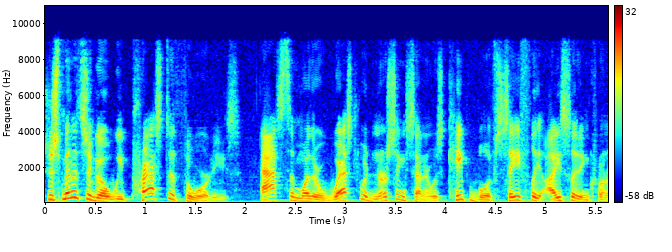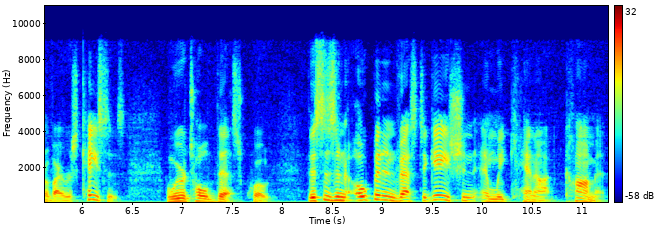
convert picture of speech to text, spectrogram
Just minutes ago, we pressed authorities, asked them whether Westwood Nursing Center was capable of safely isolating coronavirus cases. And we were told this quote, This is an open investigation and we cannot comment,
